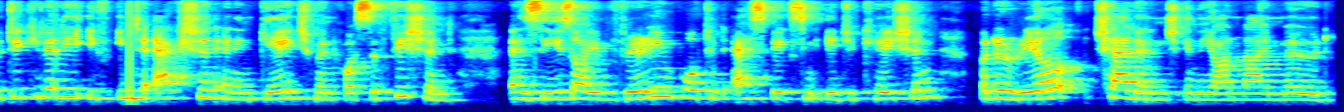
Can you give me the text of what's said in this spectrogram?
particularly if interaction and engagement was sufficient, as these are very important aspects in education, but a real challenge in the online mode.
